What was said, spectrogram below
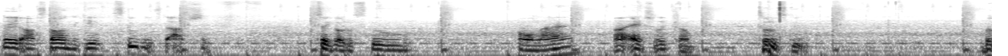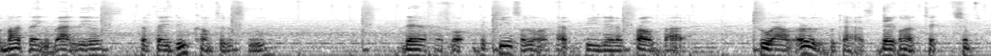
they are starting to give students the option to go to school online or actually come to the school. But my thing about it is, if they do come to the school, the kids are going to have to be there probably about two hours early because they're going to take the temperature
